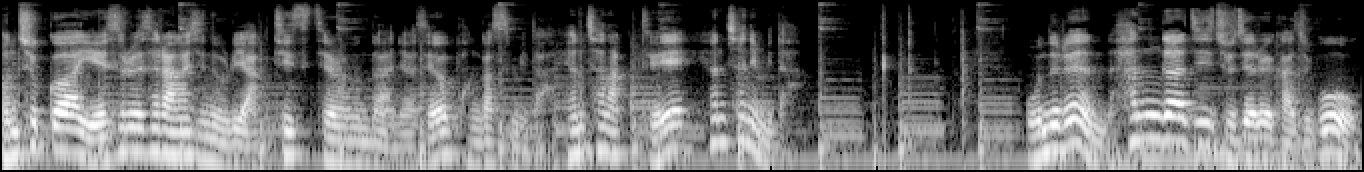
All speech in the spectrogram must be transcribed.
건축과 예술을 사랑하시는 우리 아티스트 여러분들 안녕하세요. 반갑습니다. 현찬아트의 현찬입니다. 오늘은 한 가지 주제를 가지고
